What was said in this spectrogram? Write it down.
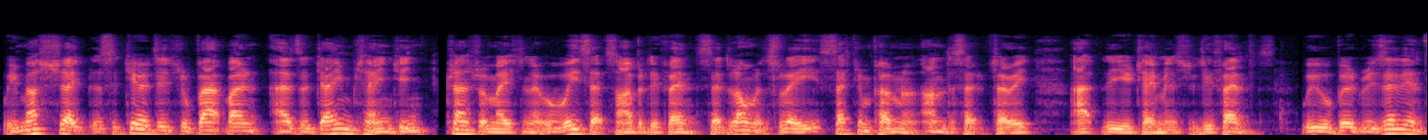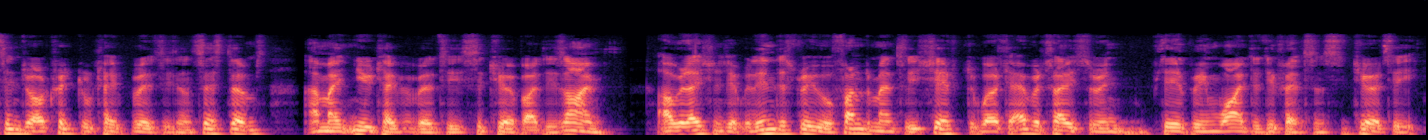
We must shape the secure digital backbone as a game-changing transformation that will reset cyber defence, said Lawrence Lee, second permanent Undersecretary at the UK Ministry of Defence. We will build resilience into our critical capabilities and systems and make new capabilities secure by design. Our relationship with industry will fundamentally shift to work ever closer in delivering wider defence and security.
